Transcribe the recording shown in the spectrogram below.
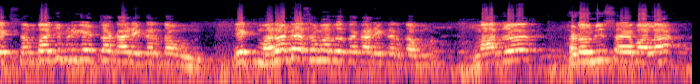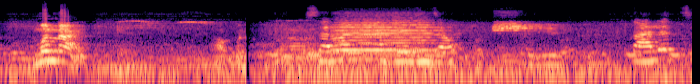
एक संभाजी ब्रिगेडचा कार्यकर्ता म्हणून एक मराठा समाजाचा कार्यकर्ता म्हणून माझं फडणवीस साहेबाला म्हणणं आहे. सर्वांना जय जिजाऊ कालच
